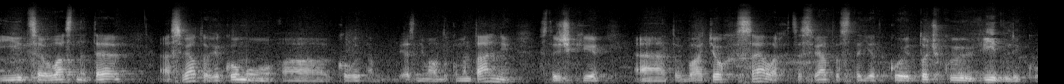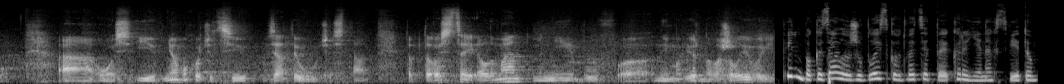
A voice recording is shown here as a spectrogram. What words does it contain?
І це власне те свято, в якому, коли там я знімав документальні стрічки, то в багатьох селах це свято стає такою точкою відліку. Ось і в ньому хочуть всі взяти участь. Так? Тобто, ось цей елемент мені був е, неймовірно важливий. Фільм показали вже близько в 20 країнах світу.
